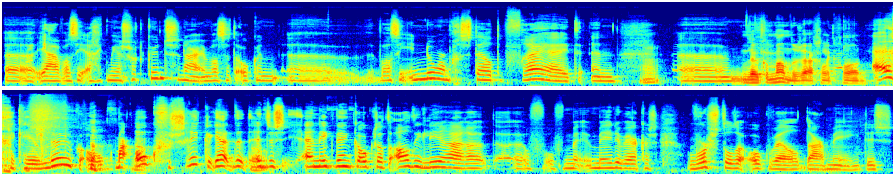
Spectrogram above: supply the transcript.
eh, ja, was hij eigenlijk meer een soort kunstenaar. En was, het ook een, eh, was hij enorm gesteld op vrijheid. En ehm, leuke man dus eigenlijk gewoon. eigenlijk heel leuk ook, maar ook verschrikkelijk. Ja, en, dus, en ik denk ook dat al die leraren eh, of, of me- medewerkers worstelden ook wel daarmee. Dus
